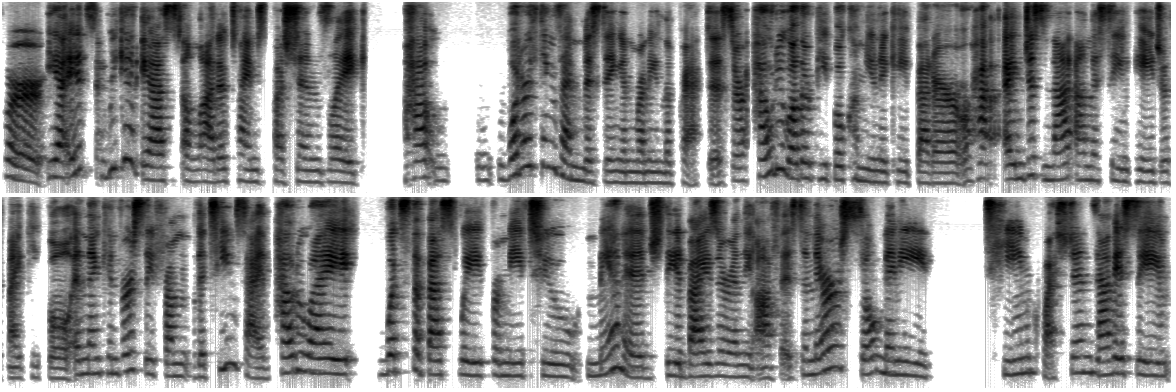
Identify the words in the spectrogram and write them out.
Sure. Yeah, it's we get asked a lot of times questions like how what are things I'm missing in running the practice? or how do other people communicate better? or how I'm just not on the same page with my people. And then conversely from the team side how do I what's the best way for me to manage the advisor in the office? And there are so many team questions. Obviously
